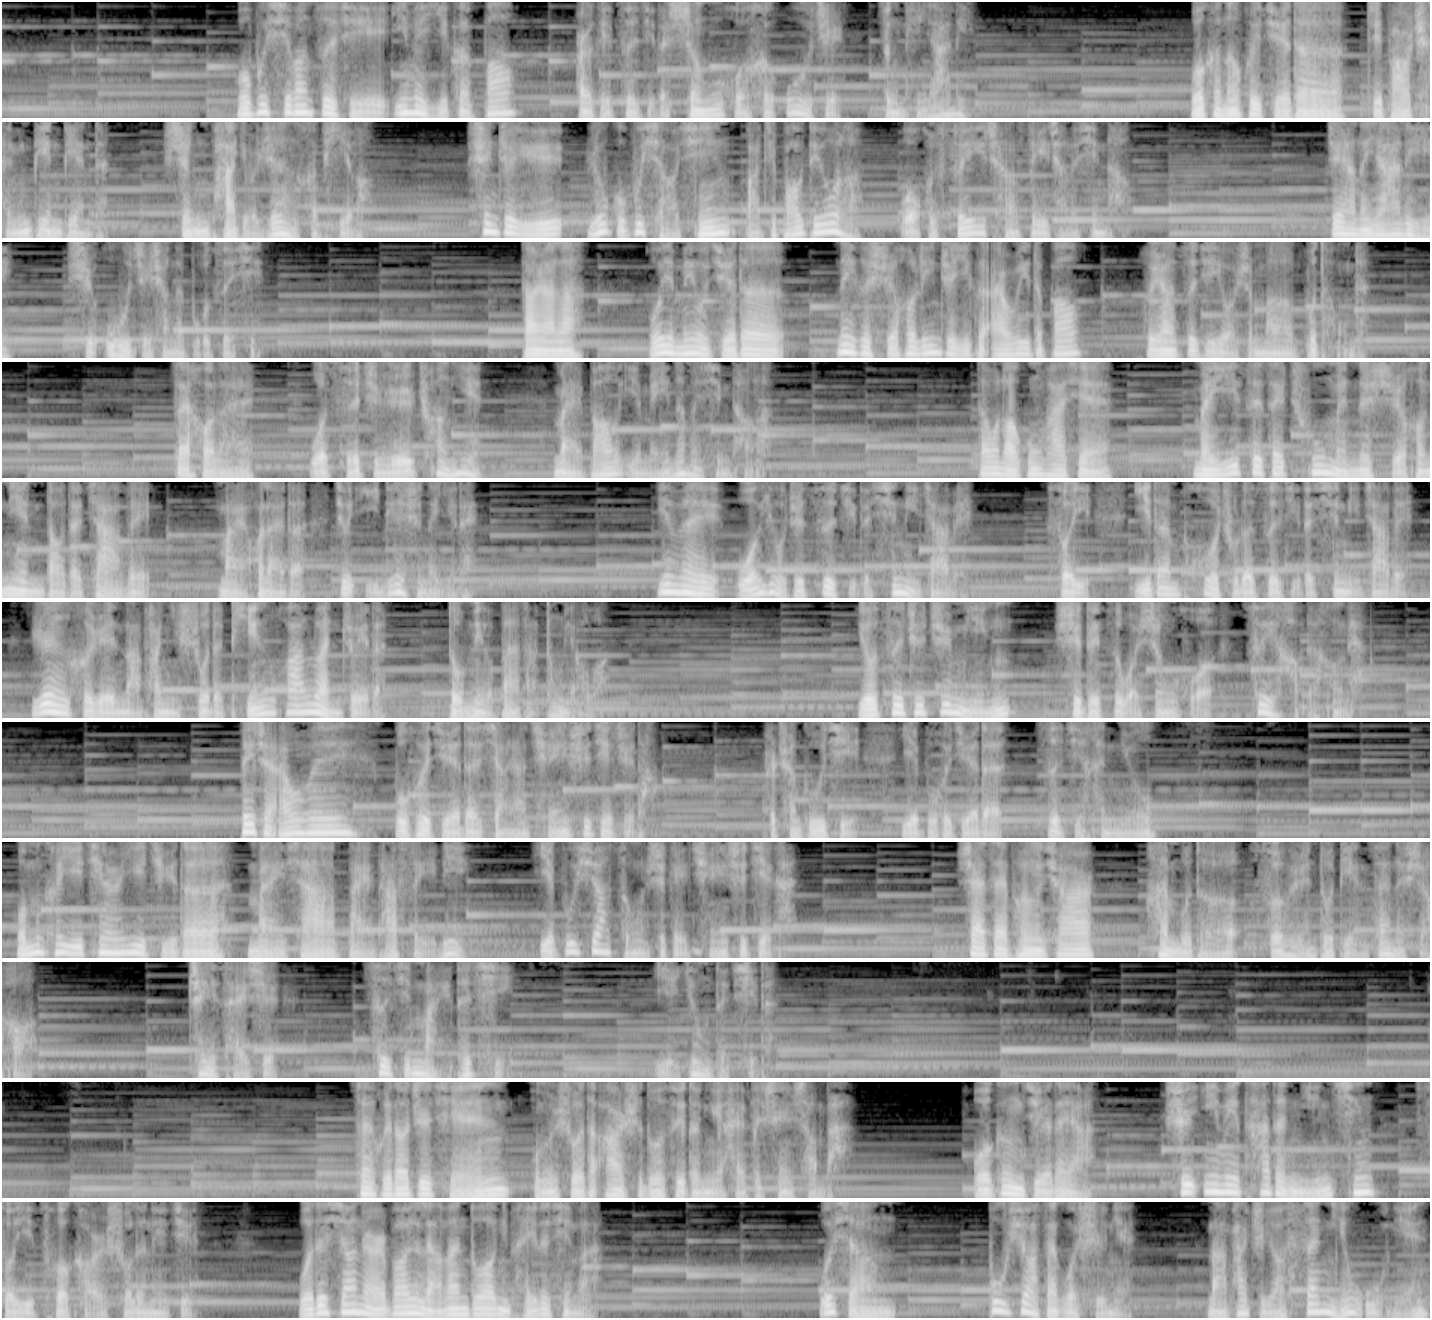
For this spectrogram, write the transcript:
我不希望自己因为一个包。而给自己的生活和物质增添压力，我可能会觉得这包沉甸甸的，生怕有任何纰漏，甚至于如果不小心把这包丢了，我会非常非常的心疼。这样的压力是物质上的不自信。当然了，我也没有觉得那个时候拎着一个 LV 的包会让自己有什么不同的。再后来，我辞职创业。买包也没那么心疼了。但我老公发现，每一次在出门的时候念叨的价位，买回来的就一定是那一类。因为我有着自己的心理价位，所以一旦破除了自己的心理价位，任何人哪怕你说的天花乱坠的，都没有办法动摇我。有自知之明是对自我生活最好的衡量。背着 LV 不会觉得想让全世界知道。而穿 GUCCI 也不会觉得自己很牛。我们可以轻而易举的买下百达翡丽，也不需要总是给全世界看。晒在朋友圈，恨不得所有人都点赞的时候，这才是自己买得起，也用得起的。再回到之前我们说的二十多岁的女孩子身上吧。我更觉得呀，是因为她的年轻，所以错口而说了那句：“我的香奈儿包有两万多，你赔得起吗？”我想，不需要再过十年，哪怕只要三年五年，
